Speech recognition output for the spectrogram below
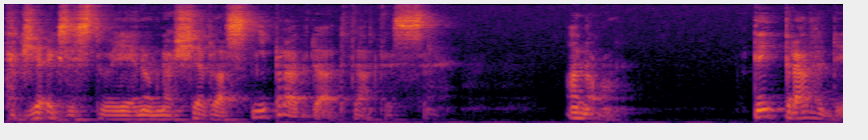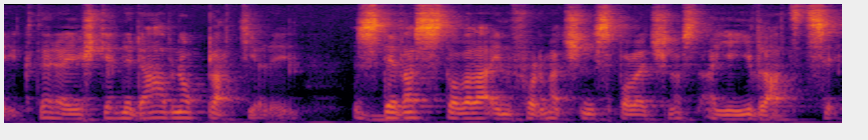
Takže existuje jenom naše vlastní pravda, ptáte se. Ano, ty pravdy, které ještě nedávno platily, zdevastovala informační společnost a její vládci,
